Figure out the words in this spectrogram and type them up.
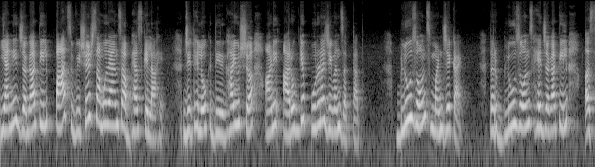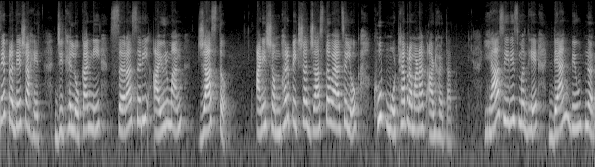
यांनी जगातील पाच विशेष समुदायांचा अभ्यास केला आहे. जिथे लोक दीर्घायुष्य आणि आरोग्यपूर्ण जीवन जगतात. ब्लू झोन्स म्हणजे काय? तर ब्लू झोन्स हे जगातील असे प्रदेश आहेत जिथे लोकांनी सरासरी आयुर्मान जास्त आणि शंभरपेक्षा जास्त वयाचे लोक खूप मोठ्या प्रमाणात आढळतात. ह्या सिरीजमध्ये डॅन ब्युटनर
